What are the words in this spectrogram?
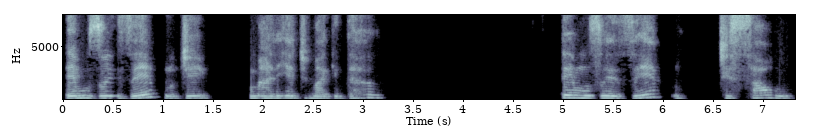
Temos o exemplo de Maria de Magdala, temos o exemplo de Saulo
